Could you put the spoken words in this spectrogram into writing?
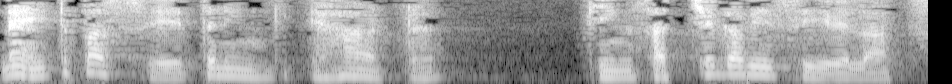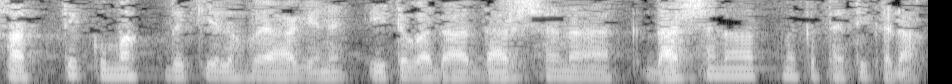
නෑ ඊට පස්සේ එතනින් එහාට කිං සත්‍ය ගවේෂී වෙලා සත්‍ය කුමක්ද කියලා හොයාගෙන ඊට වඩා දර්ශනාක් දර්ශනාත්මක පැතිකඩක්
